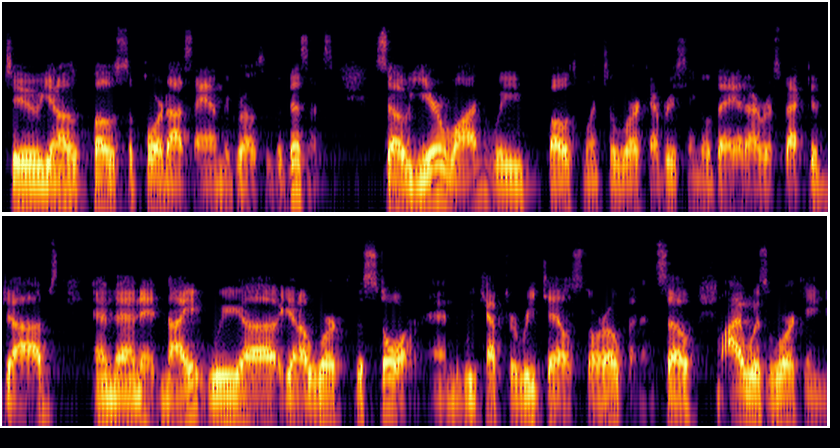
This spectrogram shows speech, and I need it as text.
to, you know, both support us and the growth of the business. So year one, we both went to work every single day at our respective jobs, and then at night we, uh, you know, worked the store, and we kept a retail store open. And so I was working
